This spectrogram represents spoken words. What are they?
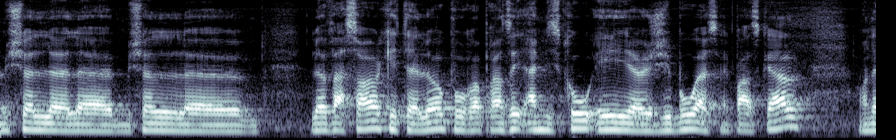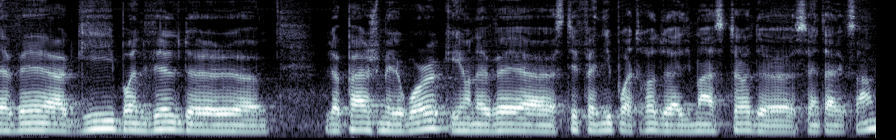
Michel, le, Michel Levasseur qui était là pour représenter Amisco et Gibault à Saint-Pascal. On avait Guy Bonneville de le page Millwork et on avait euh, Stéphanie Poitras de l'Alimentation de Saint-Alexandre.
